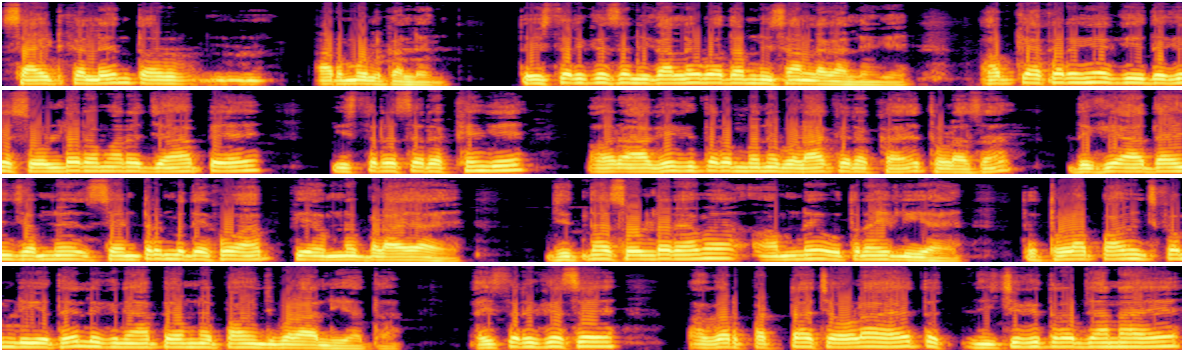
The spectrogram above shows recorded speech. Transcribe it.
साइड का लेंथ और आर्मोल का लेंथ तो इस तरीके से निकालने के बाद हम निशान लगा लेंगे। अब क्या करेंगे कि देखिए शोल्डर हमारा जहाँ पे है, इस तरह से रखेंगे और आगे की तरफ़ मैंने बढ़ा के रखा है थोड़ा सा देखिए, आधा इंच हमने सेंटर में देखो आप कि हमने बढ़ाया है। जितना शोल्डर है हमें, हमने उतना ही लिया है। तो थोड़ा पाँच इंच कम लिए थे, लेकिन यहाँ पे हमने पाँच इंच बढ़ा लिया था। इस तरीके से अगर पट्टा चौड़ा है तो नीचे की तरफ़ जाना है,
